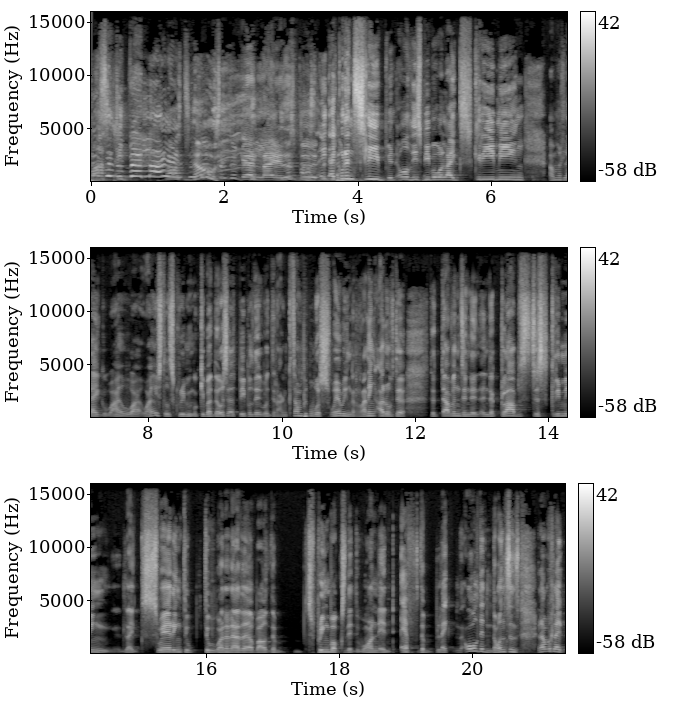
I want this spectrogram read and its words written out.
past Such a eight. Bad liar. Past- no, such a bad liar. This dude. eight. I couldn't sleep, and all these people were like screaming. I was like, why, why, why are you still screaming? Okay, but those are people that were drunk. Some people were swearing, running out of the the taverns and the, and the clubs, just screaming, like swearing to to one another about the Springboks that won and f the black, all that nonsense. And I was like.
